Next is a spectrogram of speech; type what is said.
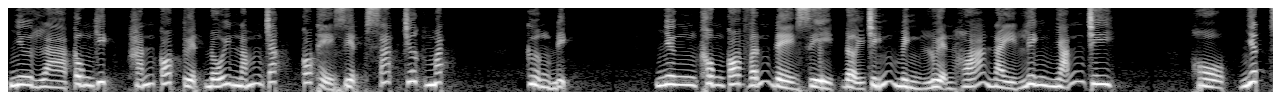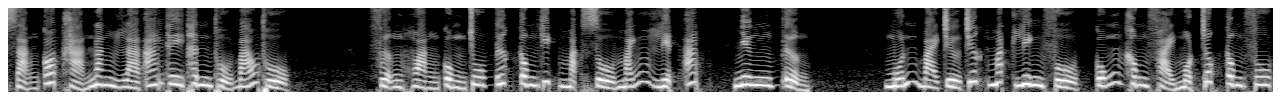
Như là công kích, hắn có tuyệt đối nắm chắc có thể diệt sát trước mắt. Cường địch Nhưng không có vấn đề gì đợi chính mình luyện hóa này linh nhãn chi. Hồ nhất dạng có khả năng là ai thê thân thủ báo thù. Phượng Hoàng cùng Chu Tước công kích mặc dù mãnh liệt áp, nhưng tưởng muốn bài trừ trước mắt linh phù cũng không phải một chút công phu.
